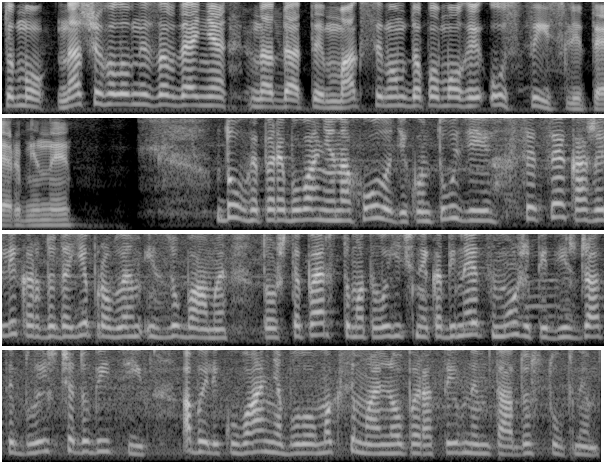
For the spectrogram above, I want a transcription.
Тому наше головне завдання надати максимум допомоги у стислі терміни. Довге перебування на холоді, контузії – все це, каже лікар, додає проблем із зубами. Тож тепер стоматологічний кабінет зможе під'їжджати ближче до бійців, аби лікування було максимально оперативним та доступним.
